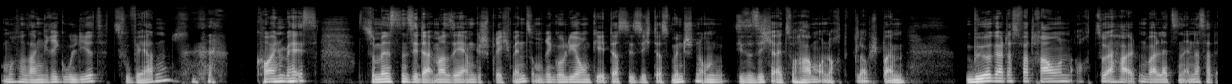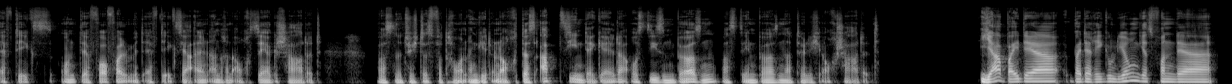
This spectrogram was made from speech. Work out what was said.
muss man sagen, reguliert zu werden. Coinbase. Zumindest sind sie da immer sehr im Gespräch, wenn es um Regulierung geht, dass sie sich das wünschen, um diese Sicherheit zu haben und auch, glaube ich, beim Bürger das Vertrauen auch zu erhalten, weil letzten Endes hat FTX und der Vorfall mit FTX ja allen anderen auch sehr geschadet, was natürlich das Vertrauen angeht und auch das Abziehen der Gelder aus diesen Börsen, was den Börsen natürlich auch schadet. Ja, bei der, bei der Regulierung jetzt von der,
